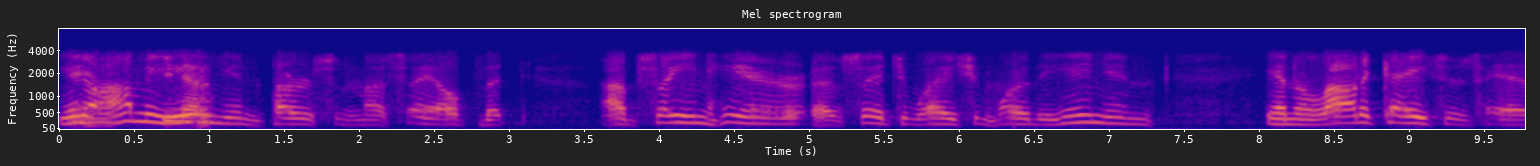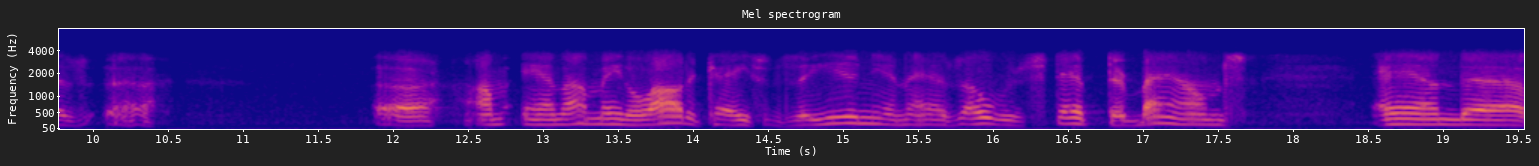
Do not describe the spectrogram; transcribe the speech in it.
you know, and, I'm a you know, union person myself, but I've seen here a situation where the union, in a lot of cases, has, uh, uh, um, and I mean a lot of cases, the union has overstepped their bounds, and uh,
